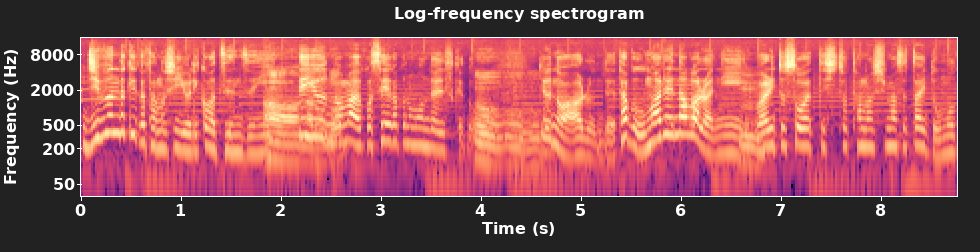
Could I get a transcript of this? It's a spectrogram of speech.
自分だけが楽しいよりかは全然いいっていうのはまあこれ性格の問題ですけど、うんうんうん。っていうのはあるんで多分生まれながらうん。に割とそうやって人楽しませたいと思う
